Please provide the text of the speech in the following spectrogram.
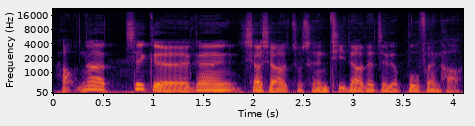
好，那这个刚刚小小主持人提到的这个部分，哈，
